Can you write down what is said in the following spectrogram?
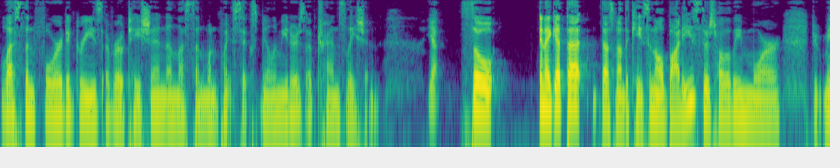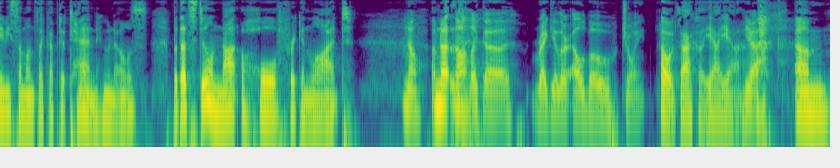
less than four degrees of rotation and less than 1.6 millimeters of translation. Yeah. So, and I get that that's not the case in all bodies. There's probably more, maybe someone's like up to 10, who knows? But that's still not a whole freaking lot. No, I'm not- It's not like a regular elbow joint. Oh, exactly. Yeah, yeah. Yeah. Um,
